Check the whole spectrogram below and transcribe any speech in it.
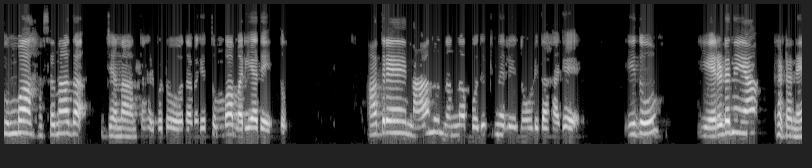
ತುಂಬಾ ಹಸನಾದ ಜನ ಅಂತ ಹೇಳ್ಬಿಟ್ಟು ನಮಗೆ ತುಂಬಾ ಮರ್ಯಾದೆ ಇತ್ತು. ಆದ್ರೆ ನಾನು ನನ್ನ ಬದುಕಿನಲ್ಲಿ ನೋಡಿದ ಹಾಗೆ ಇದು ಎರಡನೆಯ ಘಟನೆ.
